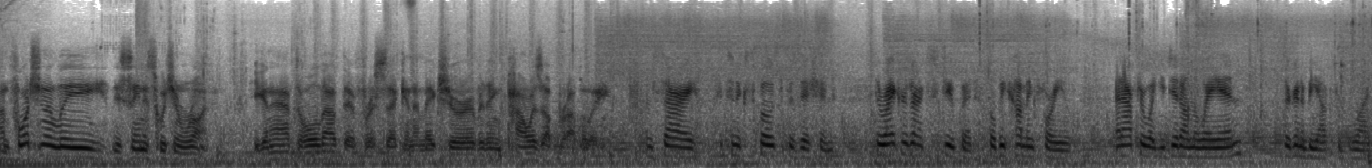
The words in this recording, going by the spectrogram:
Unfortunately, this ain't a switch and run. You're gonna have to hold out there for a second and make sure everything powers up properly. I'm sorry. It's an exposed position. The Rikers aren't stupid. They'll be coming for you. And after what you did on the way in, they're gonna be out for blood.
